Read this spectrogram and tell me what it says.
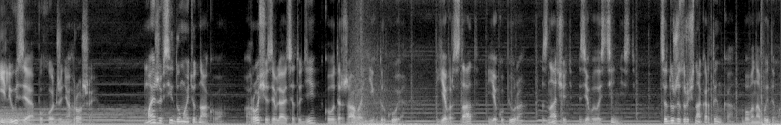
Ілюзія походження грошей. Майже всі думають однаково. Гроші з'являються тоді, коли держава їх друкує. Є верстат, є купюра, значить, з'явилась цінність. Це дуже зручна картинка, бо вона видима.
